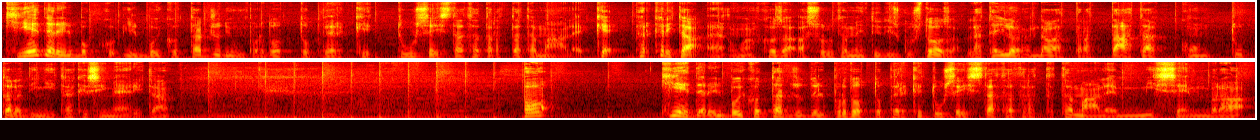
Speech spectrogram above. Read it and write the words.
Chiedere il, bo- il, boicottaggio di un prodotto perché tu sei stata trattata male, che per carità è una cosa assolutamente disgustosa, la Taylor andava trattata con tutta la dignità che si merita, o chiedere il boicottaggio del prodotto perché tu sei stata trattata male mi sembra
